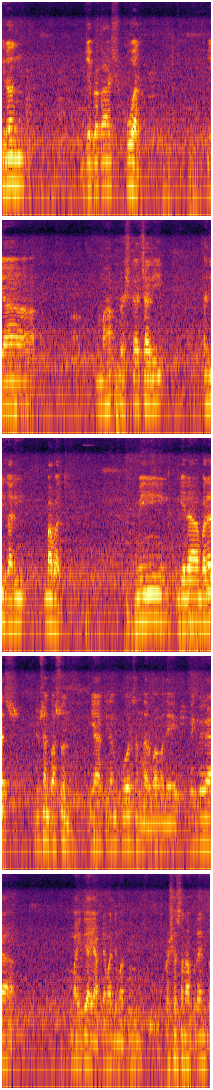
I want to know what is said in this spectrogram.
किरण जयप्रकाश कुवर या महाभ्रष्टाचारी अधिकारीबाबत मी गेल्या बऱ्याच दिवसांपासून या किरण कुवर संदर्भामध्ये वेगवेगळ्या माहिती आहे. आपल्या माध्यमातून प्रशासनापर्यंत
